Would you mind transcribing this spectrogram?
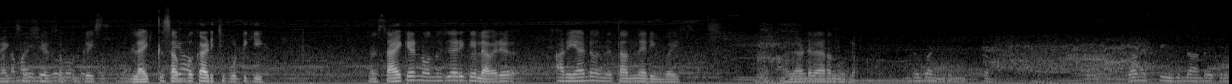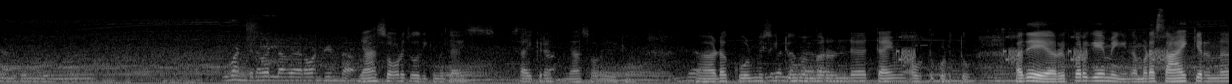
maximum share sub like sub ഒക്കെ അടിച്ച് പൊട്ടിക്ക്. സഹായിക്കാൻ ഒന്നും വിചാരിക്കില്ല. അവർ അറിയാണ്ട് വന്ന് തന്നായിരിക്കും ഗൈസ് അല്ലാണ്ട് വേറെ ഒന്നുമില്ല എന്റെ വണ്ടി ഇഷ്ടം ഇതാണ് സ്പീഡില്ലാണ്ടായിട്ട് ഞാൻ ഈ വണ്ടിനെ വല്ല വേറെ വണ്ടി ഉണ്ടോ ഞാൻ സോറി ചോദിക്കുന്നു ഗൈസ് സായിക്കരൻ ഞാൻ സോറി ചോദിക്കുന്നു. അവിടെ കൂൾ മ്യൂസിക് ടു മെമ്പറിന്റെ ടൈം ഔട്ട് കൊടുത്തു. അതെ റിപ്പർ ഗെയിമിങ് നമ്മുടെ സാഹിക്കറിന്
